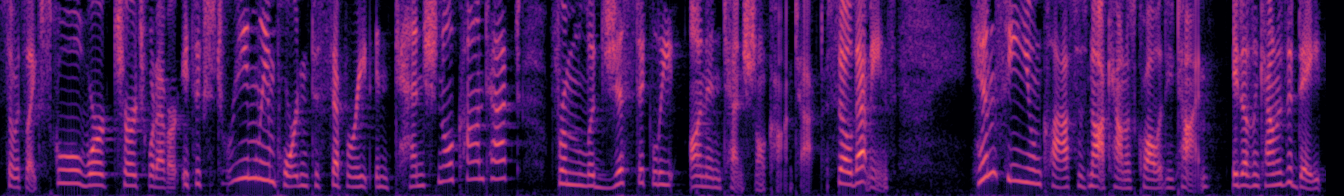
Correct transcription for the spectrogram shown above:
so it's like school, work, church, whatever, it's extremely important to separate intentional contact from logistically unintentional contact. So that means him seeing you in class does not count as quality time. It doesn't count as a date.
